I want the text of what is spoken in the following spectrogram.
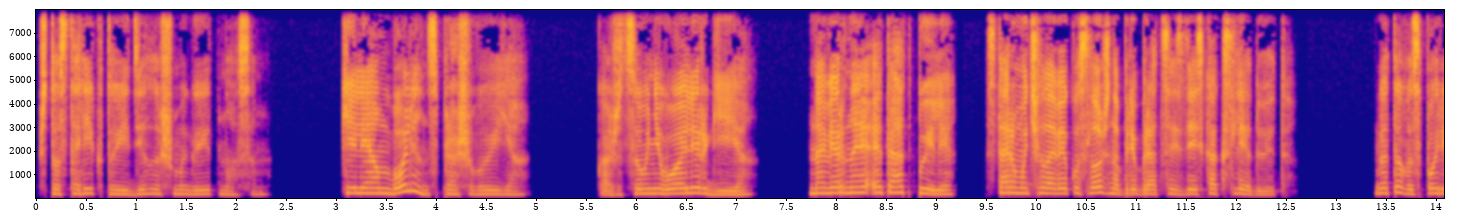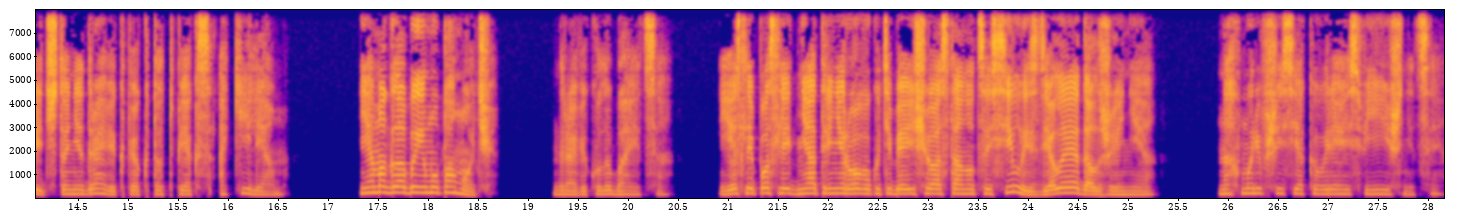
что старик то и дело шмыгает носом. «Килиам болен?» — спрашиваю я. «Кажется, у него аллергия». «Наверное, это от пыли. Старому человеку сложно прибраться здесь как следует». Готова спорить, что не Дравик пёк тот пекс, а Килиам. «Я могла бы ему помочь». Дравик улыбается. «Если после дня тренировок у тебя еще останутся силы, сделай одолжение». Нахмурившись, я ковыряюсь в яичнице.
